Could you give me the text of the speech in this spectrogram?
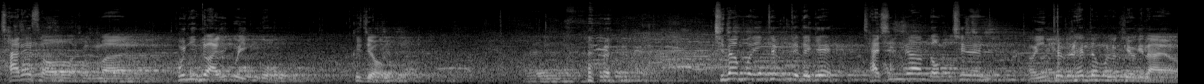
잘해서 정말 본인도 알고 있고 그죠? 지난번 인터뷰 때 되게 자신감 넘치는 어, 인터뷰를 했던 걸로 기억이 나요.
